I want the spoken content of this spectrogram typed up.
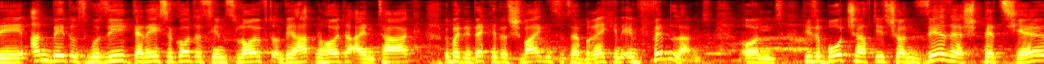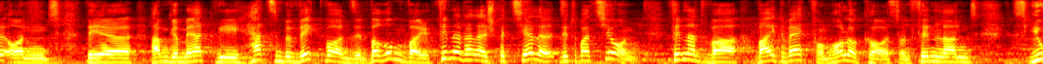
die Anbetungsmusik. Der nächste Gottesdienst läuft und wir hatten heute einen Tag über die Decke des Schweigens zu zerbrechen in Finnland. Und diese Botschaft, die ist schon sehr, sehr speziell und wir haben gemerkt, wie Herzen bewegt worden sind. Warum? Weil Finnland hat eine spezielle Situation. Finnland war weit weg vom Holocaust und Finnland Juden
